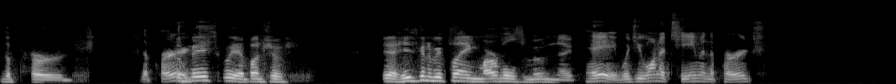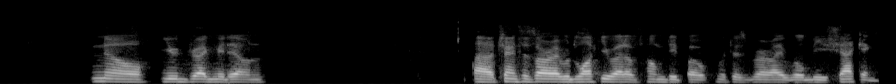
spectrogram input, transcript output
The Purge. The So Purge. basically, a bunch of yeah. He's gonna be playing Marvel's Moon Knight. hey, would you want a team in the Purge? No, you'd drag me down. Uh, chances are I would lock you out of Home Depot, which is where I will be shacking.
